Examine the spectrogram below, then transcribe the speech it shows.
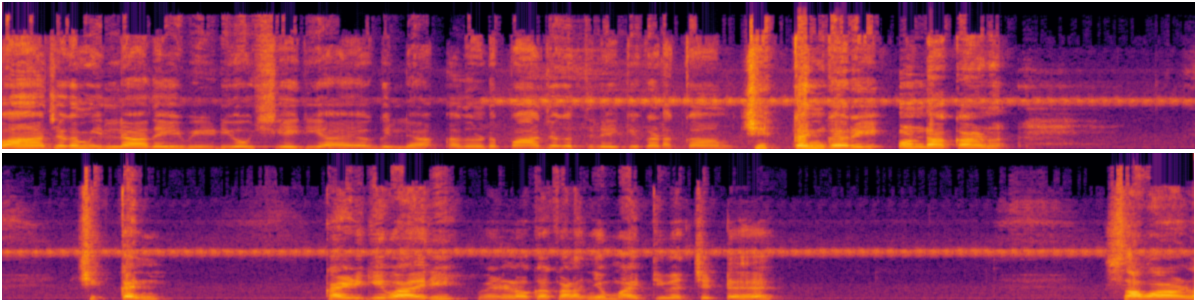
പാചകം ഇല്ലാതെ ഈ വീഡിയോ ശരിയാകില്ല. അതുകൊണ്ട് പാചകത്തിലേക്ക് കിടക്കാം. ചിക്കൻ കറി ഉണ്ടാക്കാണ്. ചിക്കൻ കഴുകി വാരി വെള്ളമൊക്കെ കളഞ്ഞ് മാറ്റി വെച്ചിട്ട് സവാള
